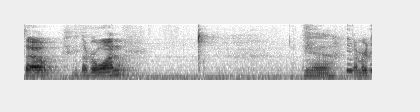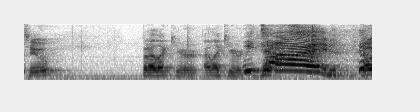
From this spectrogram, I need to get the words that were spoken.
So number one, Yeah. number two. But I like your. I like your. We hits. tied. No,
